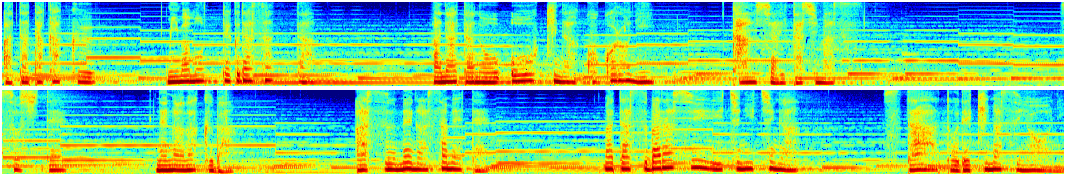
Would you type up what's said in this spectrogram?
温かく見守ってくださったあなたの大きな心に感謝いたします。そして願わくば明日目が覚めてまた素晴らしい一日がスタートできますように。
